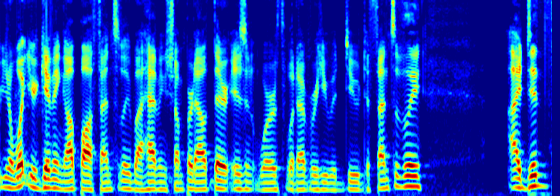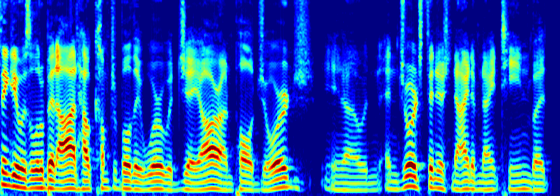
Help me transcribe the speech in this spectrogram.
you know, what you're giving up offensively by having Shumpert out there isn't worth whatever he would do defensively. I did think it was a little bit odd how comfortable they were with JR on Paul George, you know, and, and George finished nine of 19, but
